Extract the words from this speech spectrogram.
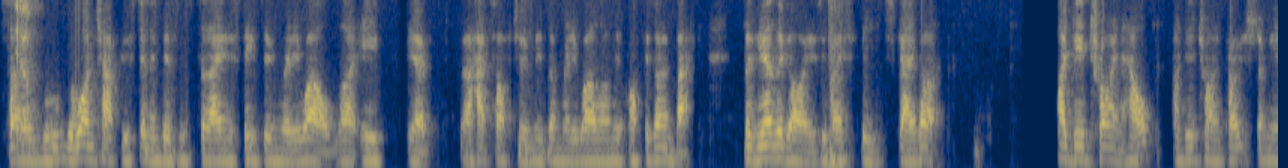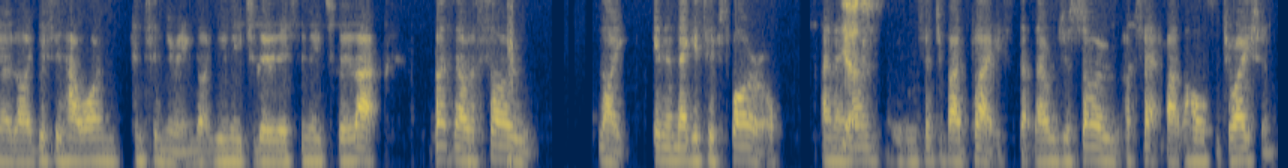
So Yeah. the, the one chap who's still in business today and he's doing really well, like he, you know, hats off to him, he's done really well on off his own back. But the other guys who basically just gave up, I did try and help. I did try and coach them, you know, like this is how I'm continuing. Like you need to do this, you need to do that. But they were so like in a negative spiral and their Yes. in such a bad place that they were just so upset about the whole situation.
